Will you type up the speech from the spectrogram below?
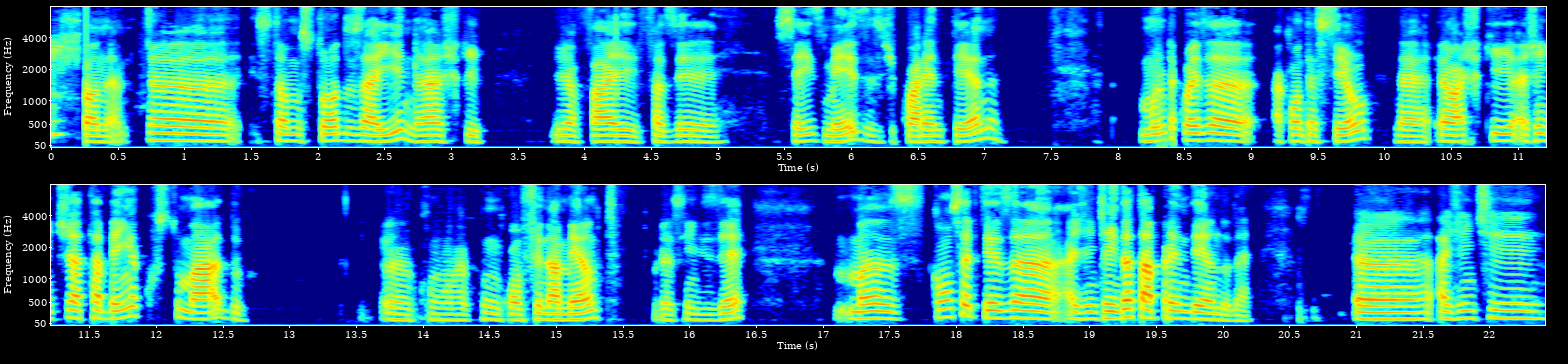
Então, né, uh, estamos todos aí, né, acho que já vai fazer seis meses de quarentena, muita coisa aconteceu, né, eu acho que a gente já está bem acostumado com, com o confinamento, por assim dizer, mas com certeza a gente ainda está aprendendo, né? Uh, a gente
